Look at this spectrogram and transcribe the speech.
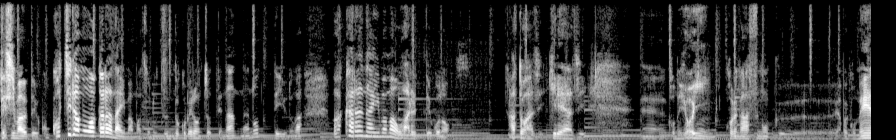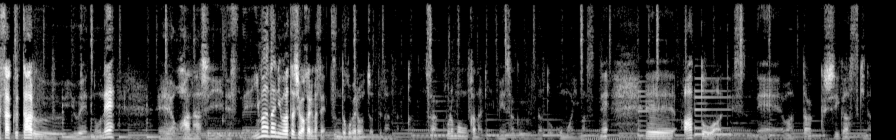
ってしまうというこちらもわからないままそのずんどこベロンチョって何なのっていうのがわからないまま終わるっていうこの後味切れ味、えー、この余韻。これがすごくやっぱりこう名作たるゆえんのね、えー、お話ですね。未だに私分かりません。ずんどこベロンチョって何なのか。さあこれもかなり名作だと思いますね、えー、あとはですね私が好きな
